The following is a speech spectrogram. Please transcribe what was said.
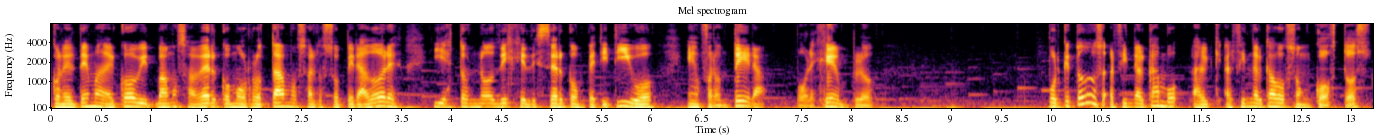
con el tema del COVID vamos a ver cómo rotamos a los operadores y esto no deje de ser competitivo en frontera, por ejemplo. Porque todos al fin y al cabo, al, fin cabo son costos.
